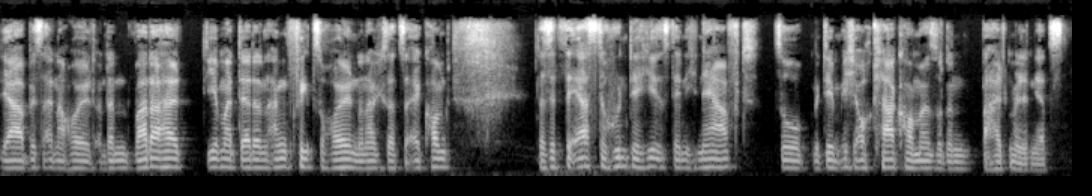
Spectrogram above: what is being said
ja, bis einer heult. Und dann war da halt jemand, der dann anfing zu heulen. Dann habe ich gesagt, so, ey, kommt, das ist jetzt der erste Hund, der hier ist, der nicht nervt, so mit dem ich auch klarkomme, so dann behalten wir den jetzt.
